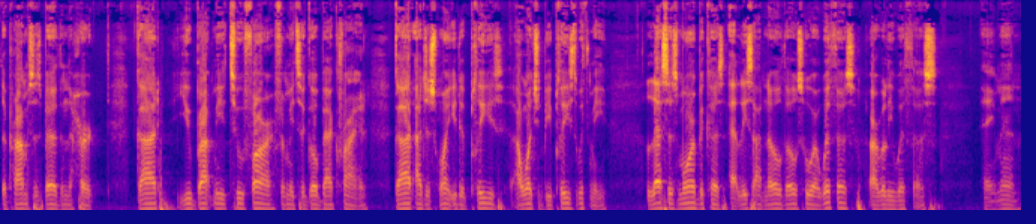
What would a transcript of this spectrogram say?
The promise is better than the hurt. God, you brought me too far for me to go back crying. God, I just want you to please, I want you to be pleased with me. Less is more because at least I know those who are with us are really with us. Amen.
